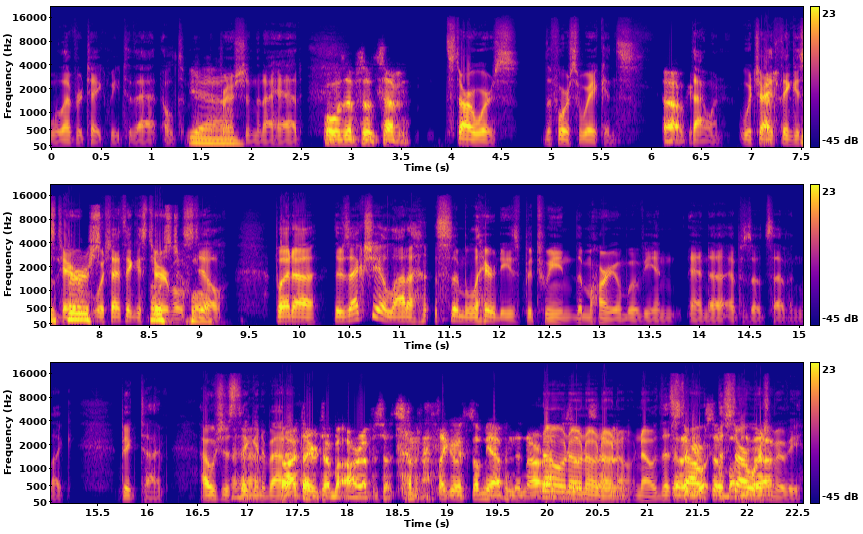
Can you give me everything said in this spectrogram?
will ever take me to that ultimate Yeah. depression that I had. What was episode seven? Star Wars: The Force Awakens. Oh, okay. That one, which I think is terrible. Which I think is post-quel. terrible still. But uh, there's actually a lot of similarities between the Mario movie and and uh, Episode Seven, like big time. I was just thinking about Oh, I thought you were talking about our episode seven. I was like, it was something happened in our no, no, episode no, no, seven. no, no. The Is that what you Star were so the Star Wars about? movie.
